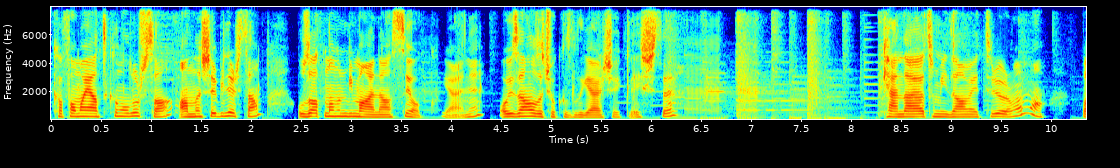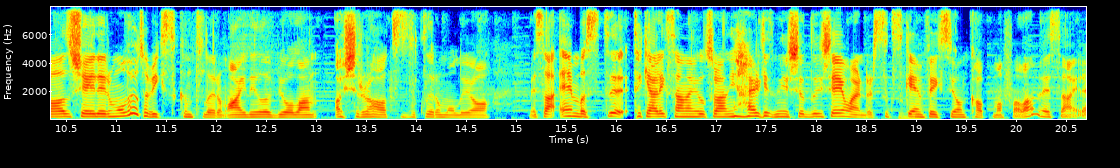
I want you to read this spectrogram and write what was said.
kafama yatkın olursa, anlaşabilirsem uzatmanın bir manası yok yani. O yüzden o da çok hızlı gerçekleşti. Kendi hayatımı idame ettiriyorum ama bazı şeylerim oluyor tabii ki sıkıntılarım. Ayda yıla bir olan aşırı rahatsızlıklarım oluyor. Mesela en basiti tekerlek sandalye oturan herkesin yaşadığı şey vardır. Sık sık enfeksiyon kapma falan vesaire.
